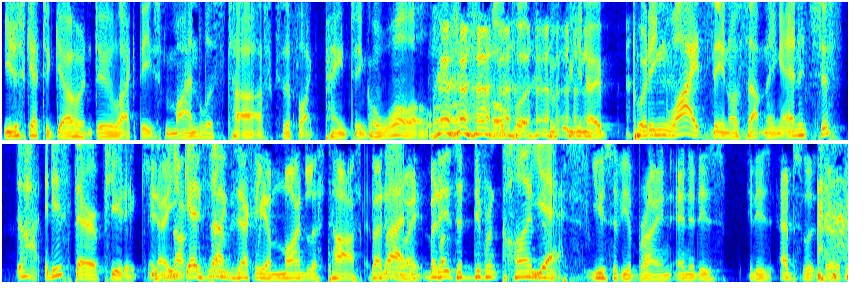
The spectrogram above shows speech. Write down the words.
you just get to go and do like these mindless tasks of like painting a wall or, or put you know putting lights in or something. And it's just ah, it is therapeutic. You it's know, you not, get it's some not exactly a mindless task, but, But- anyway, but, but- it's a different kind Yes. of use of your brain, and it is it is absolute therapy.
